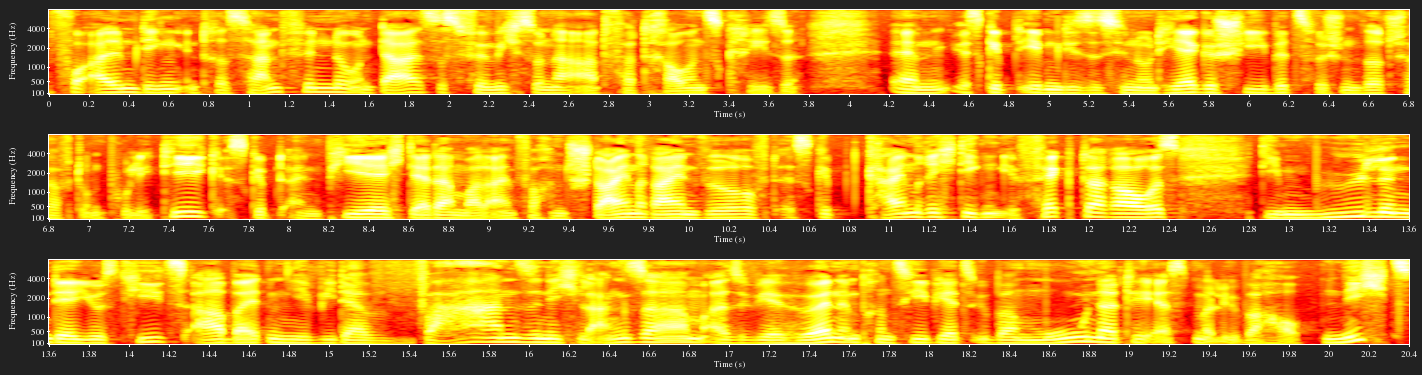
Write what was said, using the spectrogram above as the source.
vor allem Dingen interessant finde, und da ist es für mich so eine Art Vertrauenskrise. Ähm, es gibt eben dieses Hin- und Hergeschiebe zwischen Wirtschaft und Politik. Es gibt einen Piech, der da mal einfach einen Stein reinwirft. Es gibt keinen richtigen Effekt daraus. Die Mühlen der Justiz arbeiten hier wieder wahnsinnig langsam. Also wir hören im Prinzip jetzt über Monate erstmal überhaupt nichts.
